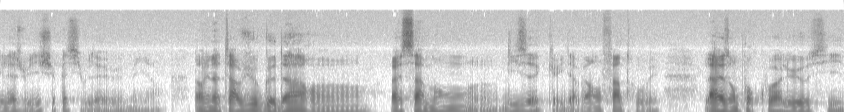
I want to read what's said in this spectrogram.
là, je lui dis, je ne sais pas si vous avez vu, mais dans une interview, Godard, euh, récemment, euh, disait qu'il avait enfin trouvé la raison pourquoi lui aussi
